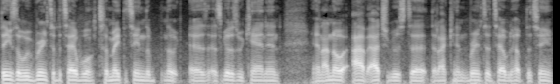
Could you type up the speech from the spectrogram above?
things that we bring to the table to make the team the, the, as, as good as we can and and I know I have attributes that, that I can bring to the table to help the team.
